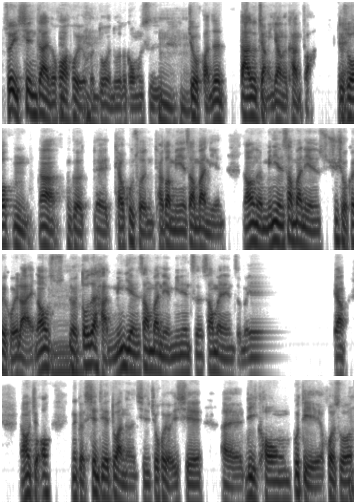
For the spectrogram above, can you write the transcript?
所以现在的话，会有很多很多的公司，就反正大家都讲一样的看法。就说嗯，那那个呃，调库存调到明年上半年，然后呢，明年上半年需求可以回来，然后呃都在喊明年上半年，明年这上半年怎么样？然后就哦，那个现阶段呢，其实就会有一些呃利空不跌，或者说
